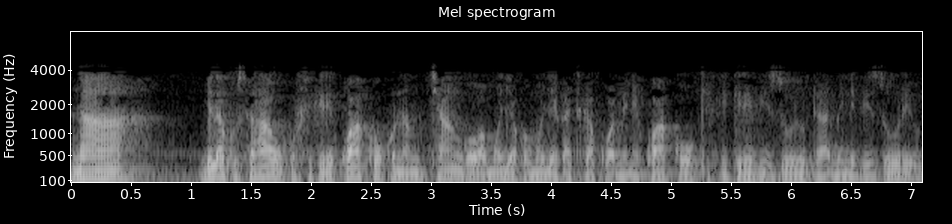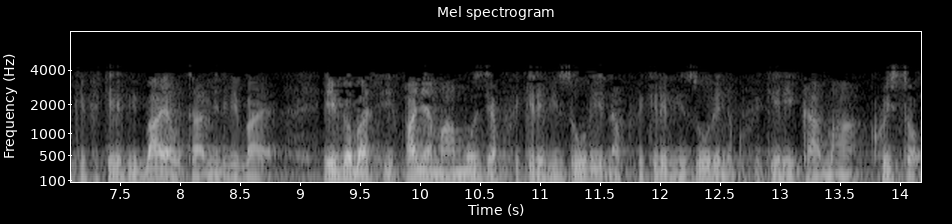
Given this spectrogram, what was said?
Na bila kusahau kufikiri kwako kuna mchango wa moja kwa moja katika kuamini kwako. Ukifikiri vizuri utaamini vizuri. Ukifikiri vibaya utaamini vibaya hivyo basi fanya maamuzi ya kufikiri vizuri na kufikiri vizuri ni kufikiri kama kristo.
